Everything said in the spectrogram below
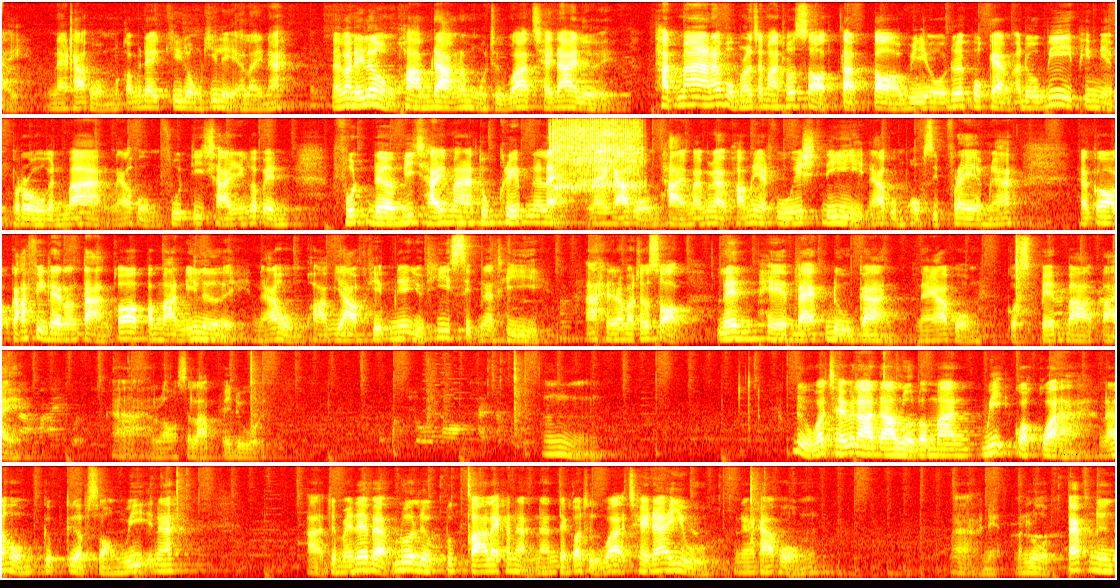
นะครับผมก็ไม่ได้ขี้ลงขี้เหร่อะไรนะแล้วก็ในเรื่องของความดังนะผมถือว่าใช้ได้เลย ถัดมานะผมเราจะมาทดสอบตัดต่อวีโอด้วยโปรแกรม Adobe Premiere Pro กันบ้างนะครับผมฟุตที่ใช้นี่ก็เป็นฟุตเดิมที่ใช้มาทุกคลิปนั่นแหละนะครับผมถ่ายมาเป็นแบบความละเอียด Full HD นะครับผม 60 เฟรมนะ แล้วก็กราฟิกอะไรต่างๆ ก็ประมาณนี้เลยนะครับผมความยาวคลิปเนี่ยอยู่ที่ 10 นาทีอะเดี๋ยวเรามาทดสอบเล่น Playback ดูกันนะครับผมกด Space Bar ไปอ่าลองสลับไปดูอืมหรือว่าใช้เวลาดาวน์โหลดประมาณวิกว่าๆนะผมเกือบเกือบๆสองวินะอาจจะไม่ได้แบบรวดเร็วปึ๊กฟ้าอะไรขนาดนั้น แต่ก็ถือว่าใช้ได้อยู่นะครับผมอ่าเนี่ยมันโหลดแป๊บหนึ่ง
